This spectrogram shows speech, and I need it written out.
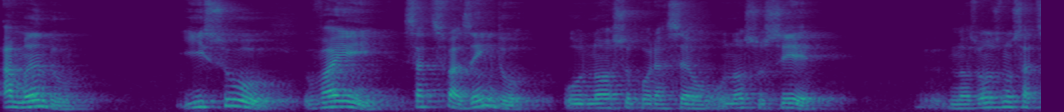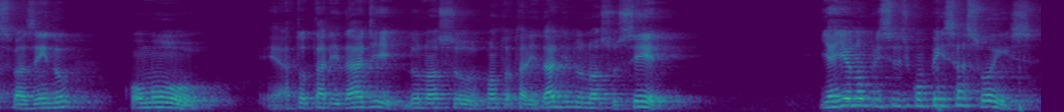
amando. Isso vai satisfazendo o nosso coração, o nosso ser. Nós vamos nos satisfazendo como é, a totalidade do nosso, com a totalidade do nosso ser. E aí eu não preciso de compensações.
